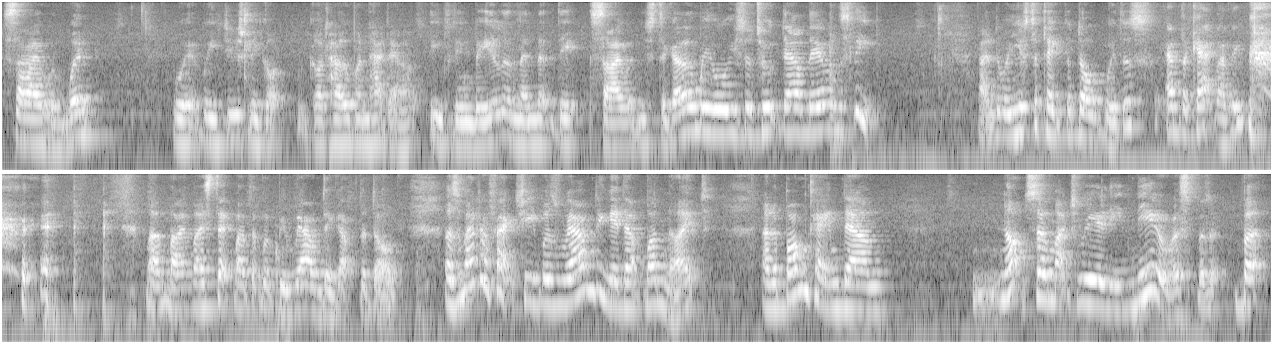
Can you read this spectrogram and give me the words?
siren went, we, we usually got got home and had our evening meal, and then the, the siren used to go, and we all used to troop down there and sleep. And we used to take the dog with us, and the cat, I think. my, my, my stepmother would be rounding up the dog. As a matter of fact, she was rounding it up one night, and a bomb came down not so much really near us, but but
